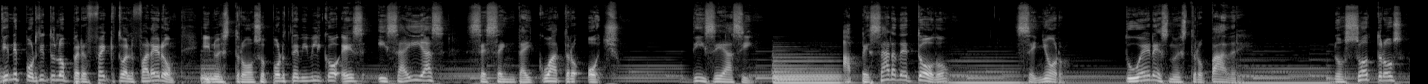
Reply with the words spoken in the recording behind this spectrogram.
Tiene por título Perfecto Alfarero y nuestro soporte bíblico es Isaías 64:8. Dice así: A pesar de todo, Señor, tú eres nuestro Padre. Nosotros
